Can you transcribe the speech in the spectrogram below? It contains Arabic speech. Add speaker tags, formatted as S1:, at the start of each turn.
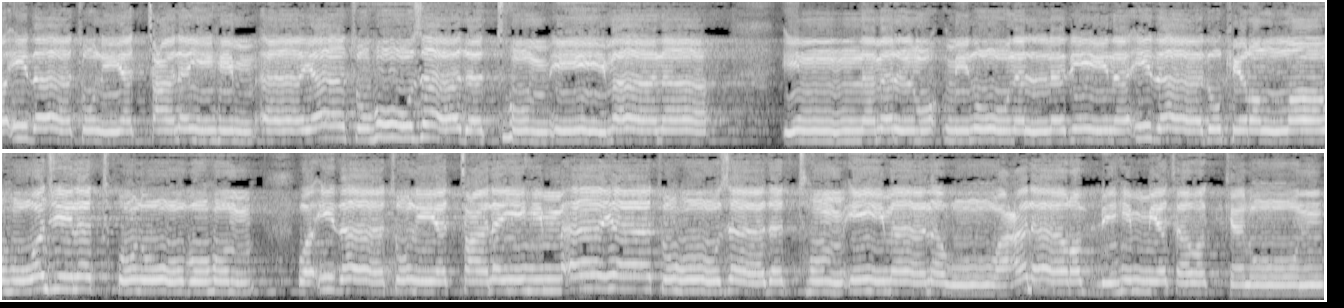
S1: وإذا تليت عليهم آياته زادتهم إيمانا إنما المؤمنون الذين إذا ذكر الله وجلت قلوبهم وإذا تليت عليهم آياته زادتهم إيمانا وعلى ربهم يتوكلون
